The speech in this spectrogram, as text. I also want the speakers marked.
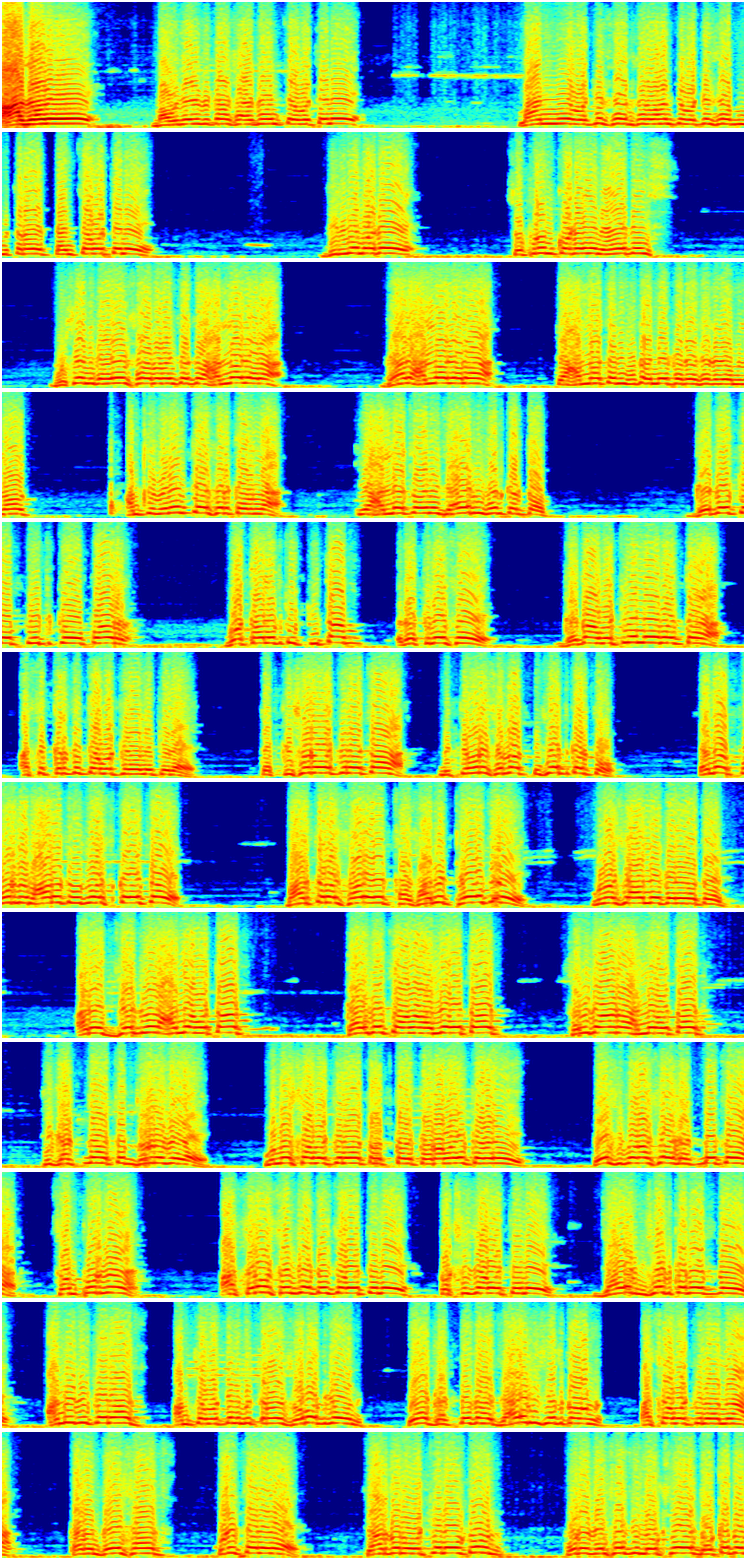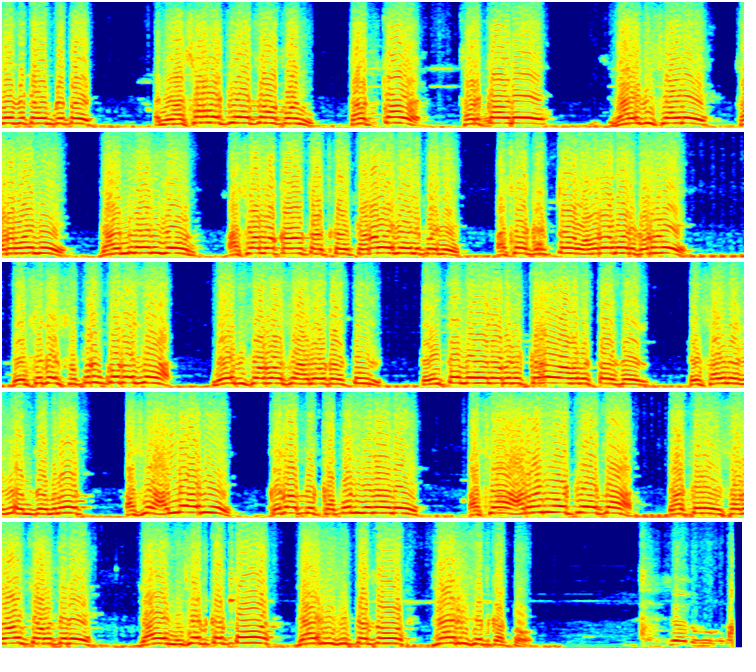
Speaker 1: आज आम्ही बहुजन विकास आघाडीच्या वतीने माननीय वकील साहेब सर्वांचे वकील साहेब मित्र आहेत त्यांच्या वतीने दिल्लीमध्ये सुप्रीम कोर्टाचे न्यायाधीश भूषण गायक साहेबांचा जो हल्ला झाला घर हल्ला झाला त्या हल्ल्याचा निषेध आम्ही करण्यासाठी जमलो आमची विनंती आहे सरकारला की हल्ल्याचा आम्ही जाहीर निषेध करतो गधे के पीठ के ऊपर वकालत की किताब रखने से गदा वकील नाही बनता असं कृत्य त्या वकिलाने केलंय त्या किशोर वकिलाचा मी तीव्र शब्दात निषेध करतो. त्यांना पूर्ण भारत उद्ध्वस्त करायचं आहे. भारताला साबित ठेवायचं आहे. मुलाशी हल्ले केले जात आहेत. अरे जगवर हल्ले होतात कायद्याच्या हल्ले होतात संविधानावर हल्ले होतात ही घटना अत्यंत दुर्दैव आहे. मुलाच्या वकिलाला तात्काळ कारवाई करावी. देशभराच्या घटनेचा संपूर्ण आज सर्व संघटनेच्या वतीने पक्षाच्या वतीने जाहीर निषेध करण्यात येत आहे. आम्ही देखील आज आमच्या वकील मित्रांना सोबत घेऊन या घटनेचा जाहीर निषेध करून अशा वकिलांना कारण देश आज पुढे चाललेला आहे. चार दोन वकील उठून आपल्या देशाची लोकशाही धोक्यात आणण्याचं काम करत आहेत आणि अशा वकिलाचा आपण तात्काळ सरकारने न्यायाधीशाने सर्वांनी गांभीर्याने घेऊन अशा लोकांना तात्काळ करावा द्यायला पाहिजे. अशा घटना वारंवार घडू नये. देशाच्या सुप्रीम कोर्टाच्या न्यायाधीशांना आले होत असतील तर इतर न्यायालयामध्ये काय अवस्था असेल हे सांगण्यासाठी आमच्या मनात असे हल्ले आम्ही कदापि खपवून घेणार नाही. अशा हरामी वकिलाचा त्याकडे सर्वांच्या वतीने जाहीर निषेध करतो जाहीर निषेध करतो जाहीर निषेध करतो.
